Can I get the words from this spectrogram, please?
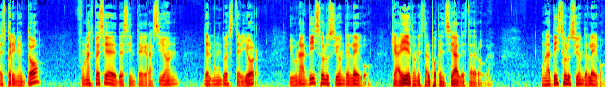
experimentó fue una especie de desintegración del mundo exterior y una disolución del ego, que ahí es donde está el potencial de esta droga una disolución del ego.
